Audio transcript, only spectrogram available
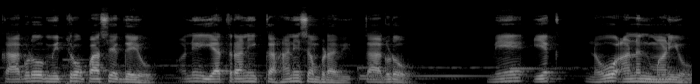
કાગડો મિત્રો પાસે ગયો અને યાત્રાની કહાની સંભળાવી. કાગડો, મેં એક નવો આનંદ માણ્યો.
